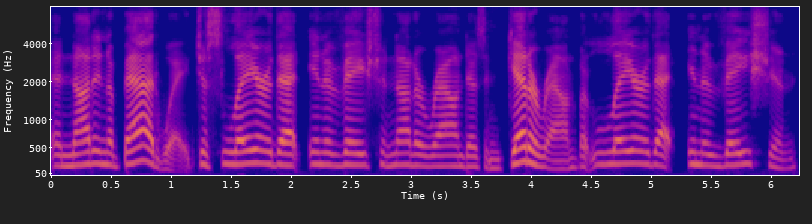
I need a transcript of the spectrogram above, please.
And not in a bad way, just layer that innovation, not around as in get around, but layer that innovation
